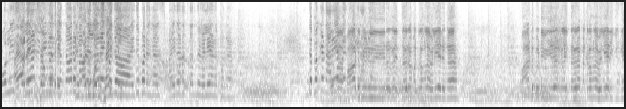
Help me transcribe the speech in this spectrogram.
போலீஸ் விளையாட்டு வீரர்களை தவிர மாட்டுக்கு எல்லாரையும். கொஞ்சம் இது பண்ணுங்க. மைதானத்துல இருந்து வெளியே அனுப்புங்க. இந்த பக்கம் நிறைய மாடுபிடி. வீரர்களை தவிர மற்றவங்கள வெளியேறுங்க மாடுபிடி வீரர்களை தவிர மற்றவங்கள வெளியேறிக்கீங்க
